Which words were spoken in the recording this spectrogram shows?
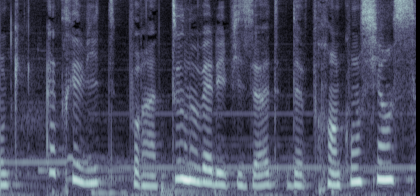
donc à très vite pour un tout nouvel épisode de Prends conscience.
